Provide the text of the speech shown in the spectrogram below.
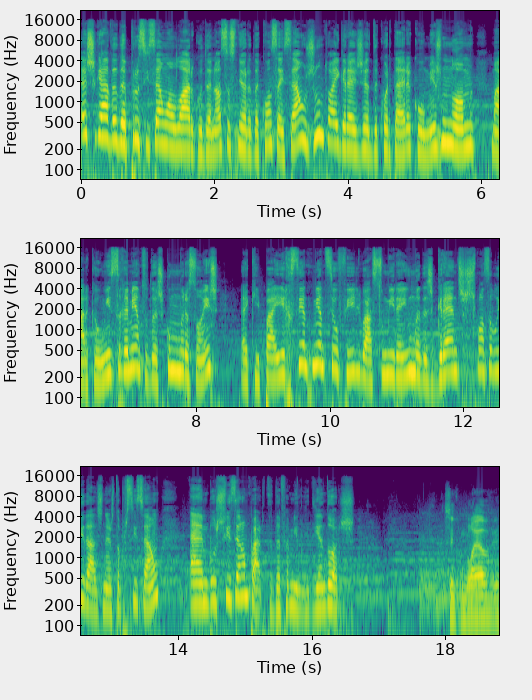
A chegada da procissão ao largo da Nossa Senhora da Conceição, junto à igreja de Quarteira com o mesmo nome, marca o encerramento das comemorações. Aqui pai e recentemente seu filho a assumirem uma das grandes responsabilidades nesta procissão, ambos fizeram parte da família de Andores. Sinto-me leve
